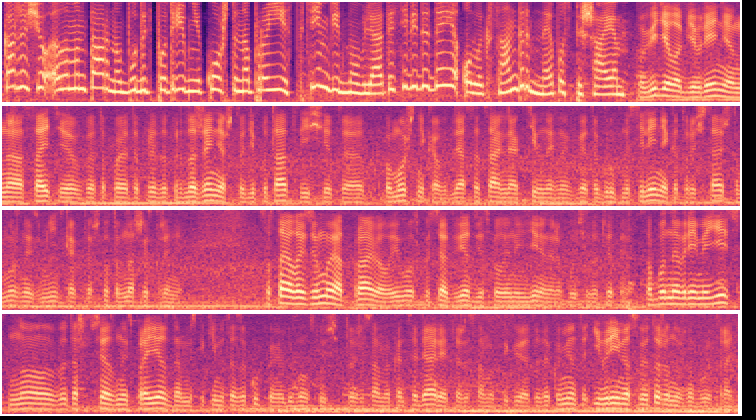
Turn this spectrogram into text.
каже, що елементарно будуть потрібні кошти на проїзд. Втім, відмовлятися від ідеї Олександр не поспішає Увидел объявление на сайте, это, по- это пред- предложение, что депутат ищет э, помощников для социально активных ну, это, групп населения, которые считают, что можно изменить как-то что-то в нашей стране. Составил резюме, отправил, и вот спустя две-две с половиной недели, наверное, получил ответ. Свободное время есть, но это же связано и с проездом, и с какими-то закупками в любом случае. Той же самой канцелярии, те же самые PQR, документы. И время свое тоже нужно будет тратить,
